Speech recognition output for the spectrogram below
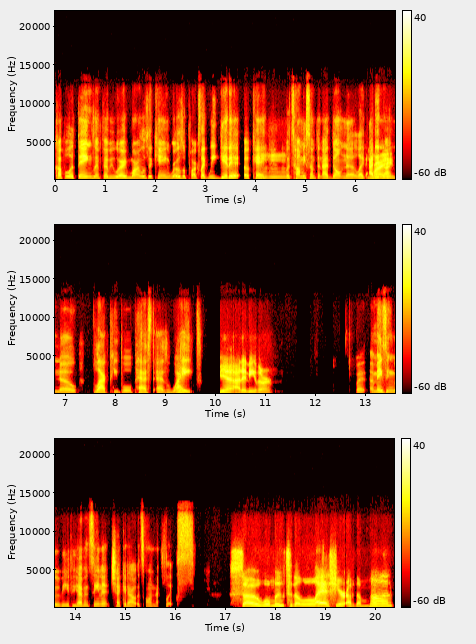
couple of things in February. Martin Luther King, Rosa Parks, like we get it, okay. Mhm. But tell me something I don't know. Like I did not know black people passed as white. Yeah, I didn't either. But amazing movie. If you haven't seen it, check it out. It's on Netflix. So we'll move to the last year of the month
